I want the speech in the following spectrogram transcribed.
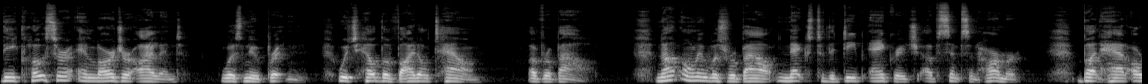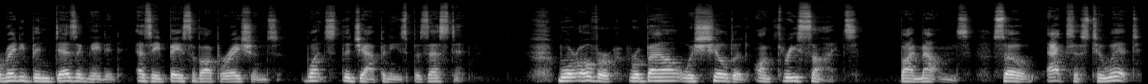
The closer and larger island was New Britain, which held the vital town of Rabaul. Not only was Rabaul next to the deep anchorage of Simpson Harbor, but had already been designated as a base of operations once the Japanese possessed it. Moreover, Rabaul was shielded on three sides by mountains, so access to it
